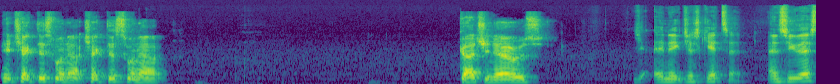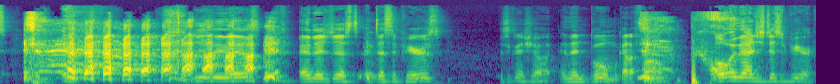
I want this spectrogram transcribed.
Hey, check this one out. Check this one out. Got your nose. Yeah, and it just gets it. And see this? you see this? And it just it disappears. Is it gonna show it? And then boom, got a phone. Oh, and then I just disappear.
